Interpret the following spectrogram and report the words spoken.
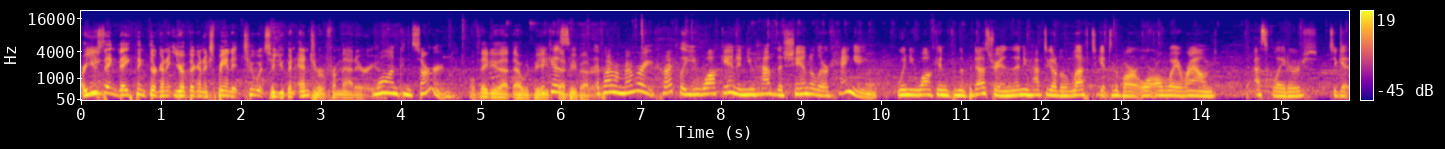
Are you, saying they think they're gonna you're, they're gonna expand it to it so you can enter from that area? Well, I'm concerned Well, if they do that, that would be because that'd be better. if I'm remembering correctly, you walk in and you have the chandelier hanging when you walk in from the pedestrian, and then you have to go to the left to get to the bar, or all the way around the escalators to get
